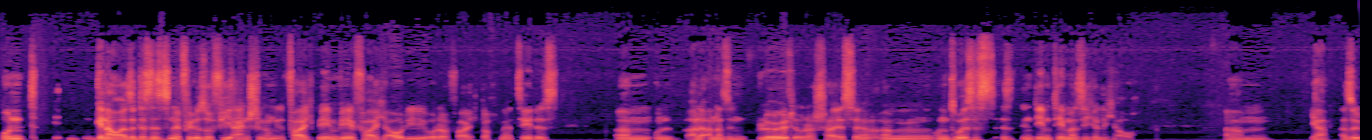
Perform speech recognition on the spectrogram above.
und genau, also das ist eine Philosophieeinstellung. Fahre ich BMW, fahre ich Audi oder fahre ich doch Mercedes? Ähm, und alle anderen sind blöd oder scheiße. Ähm, und so ist es in dem Thema sicherlich auch. Ähm, ja, also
